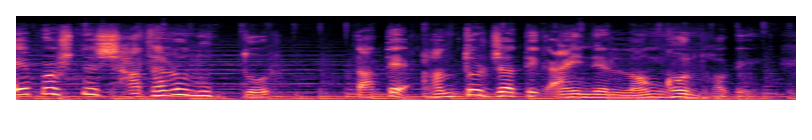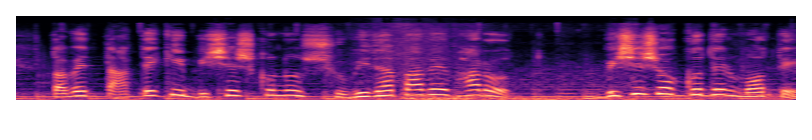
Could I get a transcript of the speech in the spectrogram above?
এ প্রশ্নের সাধারণ উত্তর, তাতে আন্তর্জাতিক আইনের লঙ্ঘন হবে। তবে তাতে কি বিশেষ কোনো সুবিধা পাবে ভারত? বিশেষজ্ঞদের মতে,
